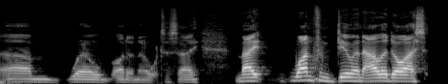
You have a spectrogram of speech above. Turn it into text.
um, well, I don't know what to say, mate. One from Dylan Allardyce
